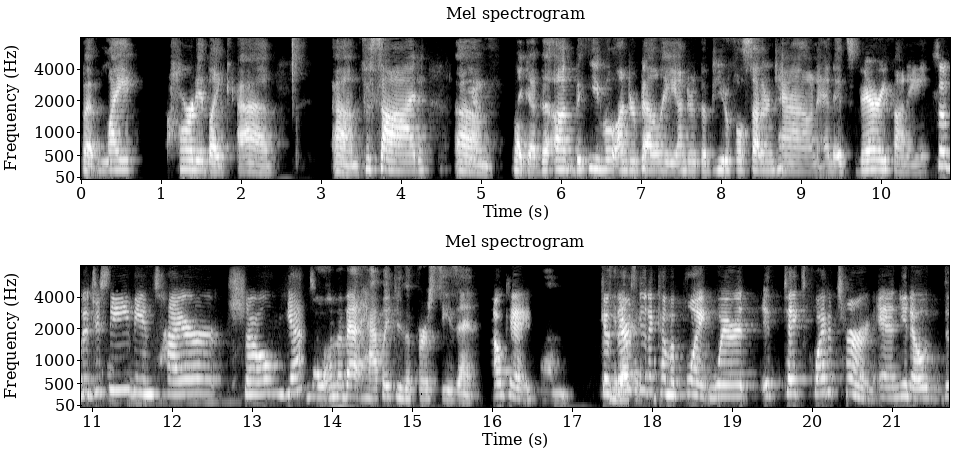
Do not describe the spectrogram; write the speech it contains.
but light hearted like uh, um, facade um, yes. Like a, the uh, the evil underbelly under the beautiful southern town and it's very funny. So did you see the entire show yet? No i'm about halfway through the first season. Okay. Um, because there's going to come a point where it, it takes quite a turn and you know the,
